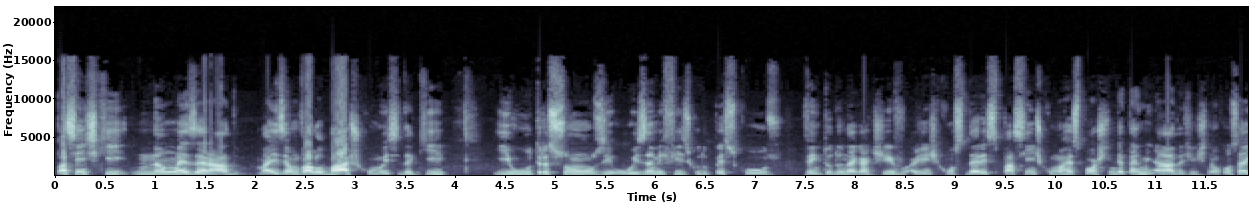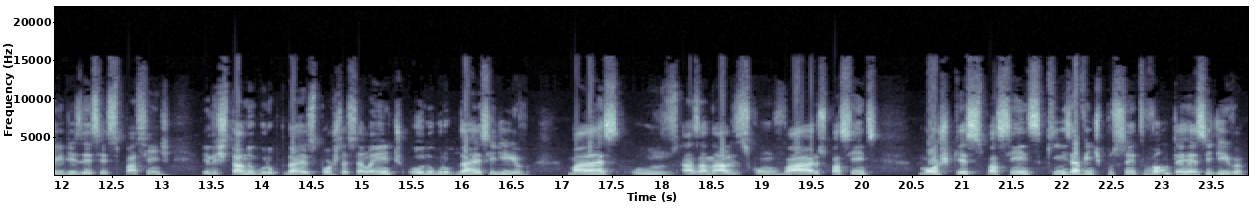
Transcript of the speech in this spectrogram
Paciente que não é zerado, mas é um valor baixo, como esse daqui, e o ultrassom, o exame físico do pescoço, vem tudo negativo, a gente considera esse paciente como uma resposta indeterminada. A gente não consegue dizer se esse paciente ele está no grupo da resposta excelente ou no grupo da recidiva. Mas os, as análises com vários pacientes mostram que esses pacientes, 15 a 20% vão ter recidiva.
